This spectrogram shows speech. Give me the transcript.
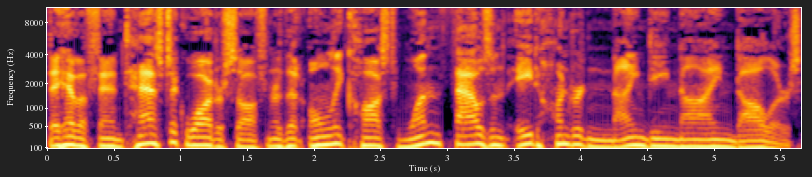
They have a fantastic water softener that only costs $1,899.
